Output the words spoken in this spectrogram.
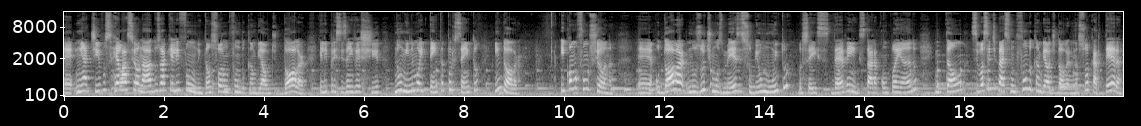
é, em ativos relacionados àquele fundo. Então, se for um fundo cambial de dólar, ele precisa investir no mínimo 80% em dólar. E como funciona? É, o dólar nos últimos meses subiu muito, vocês devem estar acompanhando. Então, se você tivesse um fundo cambial de dólar na sua carteira,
